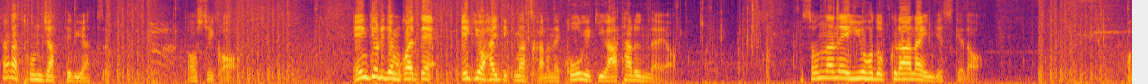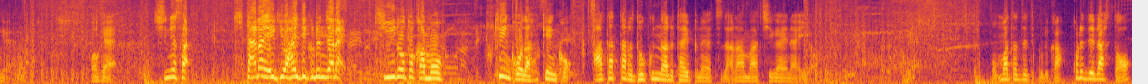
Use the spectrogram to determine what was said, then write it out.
なんか飛んじゃってるやつ。倒していこう。遠距離でもこうやって液を吐いてきますからね、攻撃が当たるんだよ。そんなね、言うほど食らわないんですけど。オッケー。オッケー。死になさ。汚い液を吐いてくるんじゃない黄色とかも不健康だ、不健康。当たったら毒になるタイプのやつだな。間違いないよ。また出てくるか？これでラスト？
